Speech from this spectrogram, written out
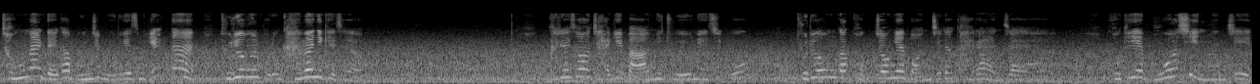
정말 내가 뭔지 모르겠으면 일단 두려움을 버리고 가만히 계세요. 그래서 자기 마음이 조용해지고 두려움과 걱정의 먼지가 가라앉아야 거기에 무엇이 있는지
